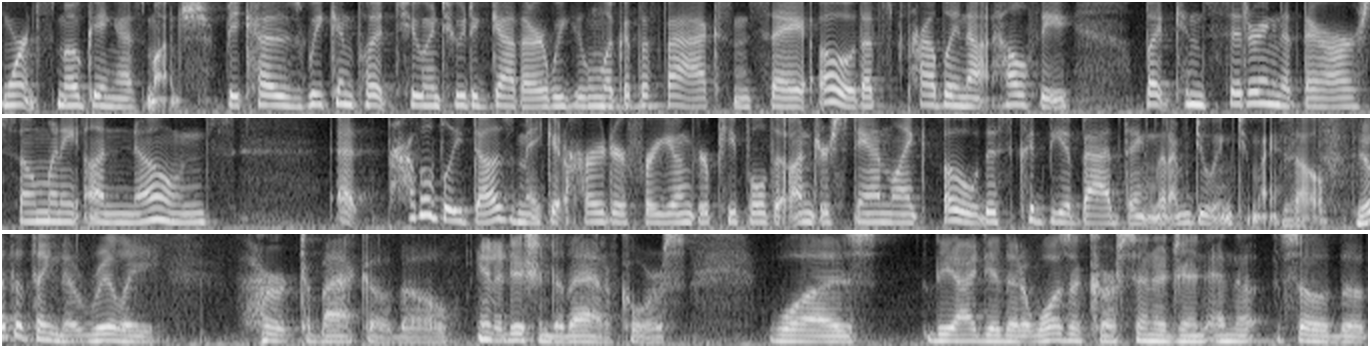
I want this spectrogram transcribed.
weren't smoking as much because we can put two and two together. We can look at the facts and say, "Oh, that's probably not healthy." But considering that there are so many unknowns, it probably does make it harder for younger people to understand like, "Oh, this could be a bad thing that I'm doing to myself." The other thing that really hurt tobacco, though, in addition to that, of course, was the idea that it was a carcinogen, and the, so the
